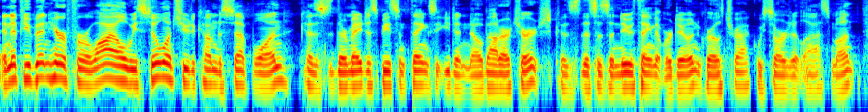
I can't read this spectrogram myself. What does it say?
And if you've been here for a while, we still want you to come to step one because there may just be some things that you didn't know about our church because this is a new thing that we're doing, growth track. We started it last month.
